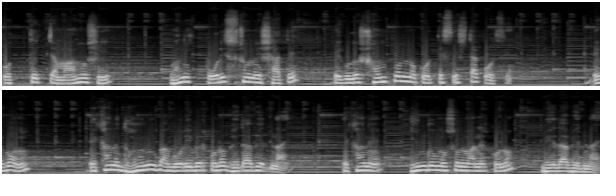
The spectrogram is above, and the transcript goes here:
প্রত্যেকটা মানুষই অনেক পরিশ্রমের সাথে এগুলো সম্পন্ন করতে চেষ্টা করছে। এবং এখানে ধনী বা গরিবের কোনো ভেদাভেদ নাই। এখানে হিন্দু মুসলমানের কোনো ভেদাভেদ নাই।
